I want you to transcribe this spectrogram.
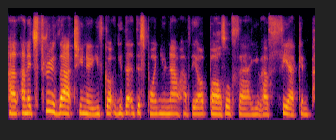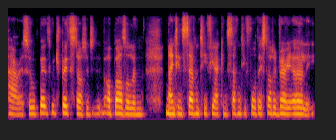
And, and it's through that, you know, you've got you, at this point, you now have the Art Basel Fair, you have FIAC in Paris, who both, which both started Art Basel in 1970, FIAC in 74. They started very early.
